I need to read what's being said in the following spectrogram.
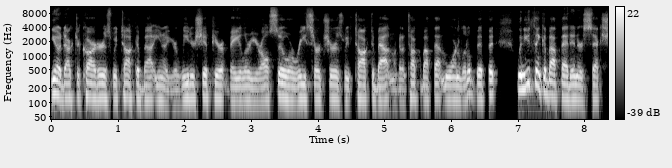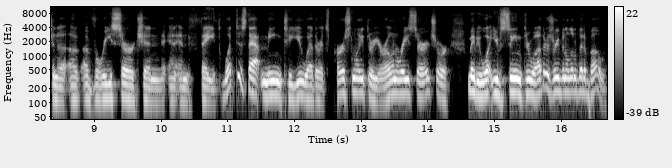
You know, Dr. Carter, as we talk about, you know, your leadership here at Baylor, you're also a researcher, as we've talked about, and we're going to talk about that more in a little bit. But when you think about that intersection of, of research and, and, and faith, what does that mean to you, whether it's personally through your own research or maybe what you've seen through others, or even a little bit of both?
